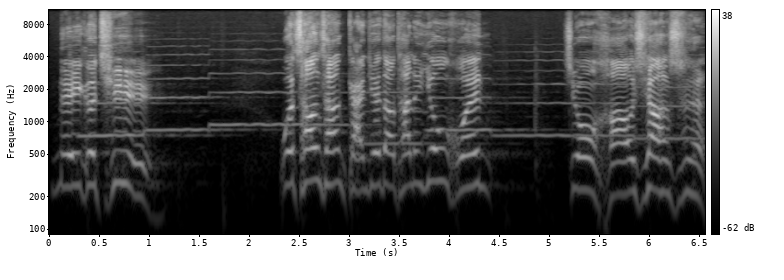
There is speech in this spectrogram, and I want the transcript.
那个去，我常常感觉到他的幽魂，就好像是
